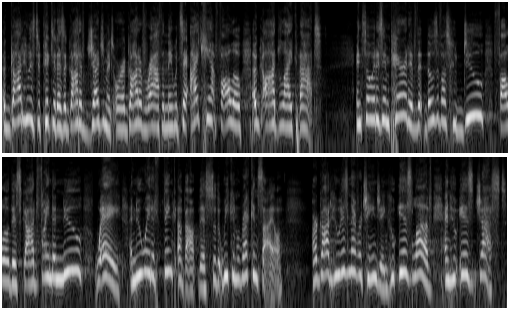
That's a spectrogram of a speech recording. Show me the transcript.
a God who is depicted as a God of judgment or a God of wrath, and they would say, I can't follow a God like that. And so it is imperative that those of us who do follow this God find a new way, a new way to think about this so that we can reconcile our God who is never changing, who is love, and who is just.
